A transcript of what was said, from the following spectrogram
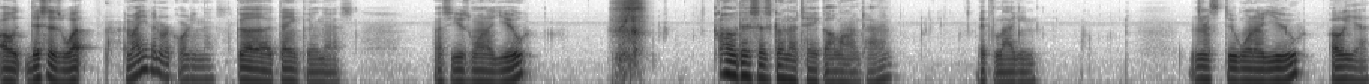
Oh, this is what. Am I even recording this? Good, thank goodness. Let's use one of you. Oh, this is gonna take a long time. It's lagging. Let's do one of you. Oh, yes.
